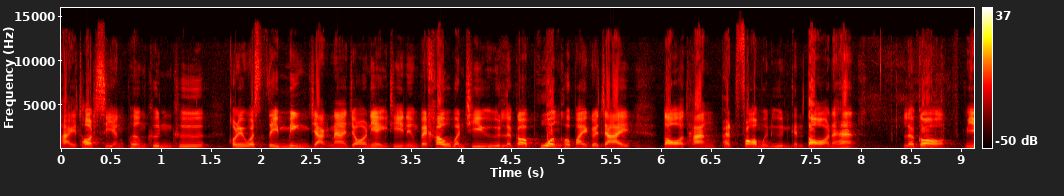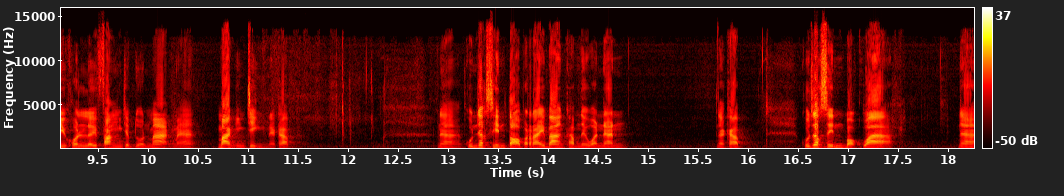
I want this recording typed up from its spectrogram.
ถ่ายทอดเสียงเพิ่มขึ้น คือเขาเรียกว่าสตรีมมิ่งจากหน้าจอเนี่ยอีกทีนึงไปเข้าบัญชีอื่น แล้วก็พ่วงเข้าไปกระจายต่อทางแพลตฟอร์มอื่น ๆ กันต่อนะฮะแล้วก็มีคนเลยฟังจำนวนมากนะฮะมากจริง ๆ นะครับ นะคุณทักษิณตอบอะไรบ้างครับในวันนั้นนะครับ คุณทักษิณบอกว่านะ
